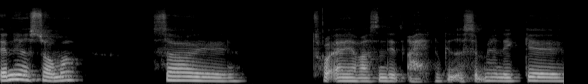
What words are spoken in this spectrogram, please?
den her sommer, så øh, tror jeg, jeg var sådan lidt, ej, nu gider jeg simpelthen ikke øh,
